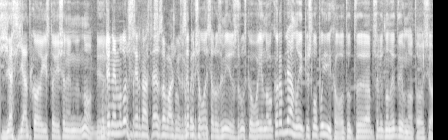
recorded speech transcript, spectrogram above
Я, я такої історії ще не ну, Ну ти наймолодший серед нас, треба заваження Все зробити. почалося, розумієш, з руського воєнного корабля, ну і пішло-поїхало. Тут е, абсолютно не дивно того все.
